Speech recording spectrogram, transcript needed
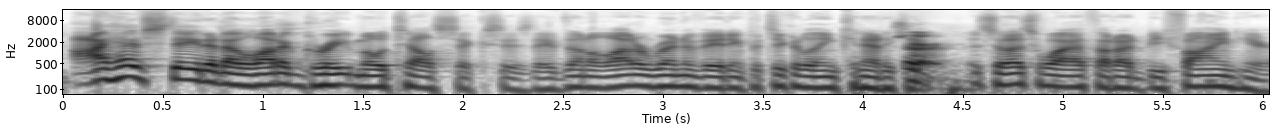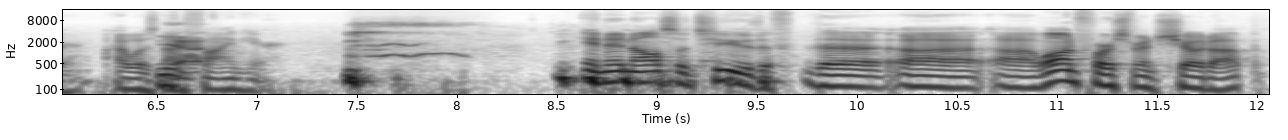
I have stayed at a lot of great Motel Sixes. They've done a lot of renovating, particularly in Connecticut. Sure. So that's why I thought I'd be fine here. I was not Yeah. fine here. and then also too, the the uh, uh, law enforcement showed up.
